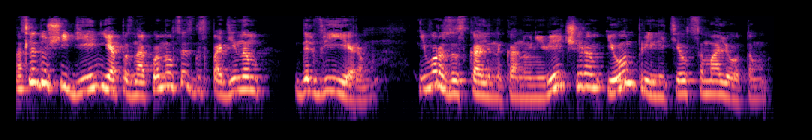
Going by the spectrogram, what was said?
На следующий день я познакомился с господином Дельвриером. Его разыскали накануне вечером, и он прилетел самолетом.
